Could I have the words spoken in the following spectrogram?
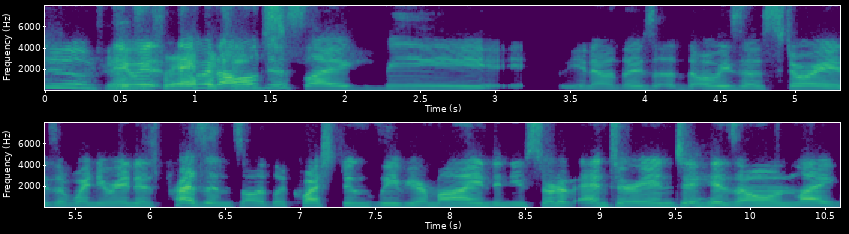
Oh, they would, they would all just like be you know there's uh, always those stories of when you're in his presence all the questions leave your mind and you sort of enter into his own like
